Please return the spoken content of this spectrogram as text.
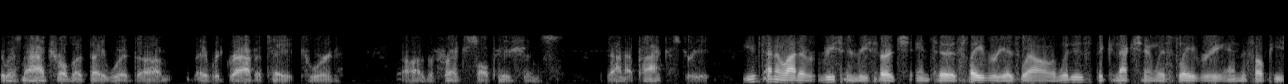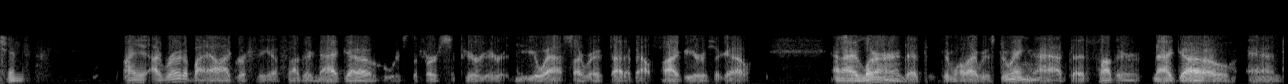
It was natural that they would um, they would gravitate toward uh, the French Sulpicians down at Paca Street. You've done a lot of recent research into slavery as well. What is the connection with slavery and the Sulpicians? I, I wrote a biography of Father Nagot, who was the first superior in the U.S. I wrote that about five years ago. And I learned that while I was doing that, that Father Nagot and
